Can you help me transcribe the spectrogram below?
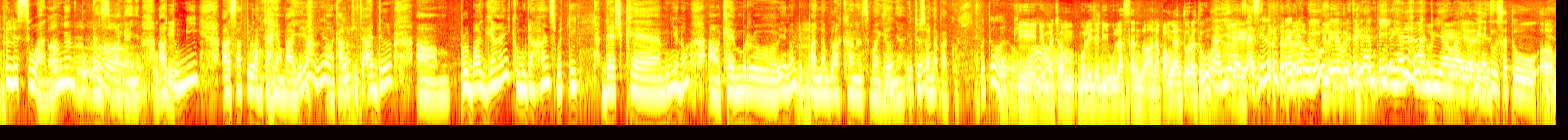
kelesuan, mengantuk dan sebagainya. Uh, Ah, okey. to me, uh, satu langkah yang baik. Ya, lah. ya, Uh, kalau kita ada um, pelbagai kemudahan seperti dashcam, you know, uh, kamera, you know, depan dan belakang dan sebagainya. Itu sangat bagus. Betul. Okey, dia macam boleh jadi ulasan pula. Ah, Nampak mengantuk dah tu. Ya, yes. Sila kita Boleh berhenti, sila Kita berhenti ganti tepi. dengan pemandu yang Okey, lain. Tapi Yes. itu satu um,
